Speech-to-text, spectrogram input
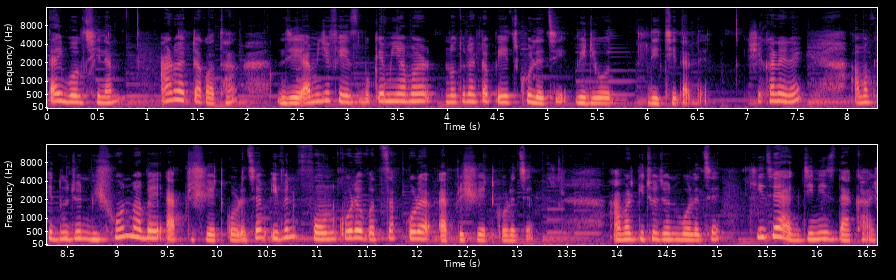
তাই বলছিলাম, আরও একটা কথা যে আমি যে ফেসবুকে আমি আমার নতুন একটা পেজ খুলেছি ভিডিও দিচ্ছি তাতে, সেখানে আমাকে দুজন ভীষণভাবে অ্যাপ্রিসিয়েট করেছে ইভেন ফোন করে হোয়াটসঅ্যাপ করে অ্যাপ্রিসিয়েট করেছে। আবার কিছুজন বলেছে, কি যে এক জিনিস দেখাস।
